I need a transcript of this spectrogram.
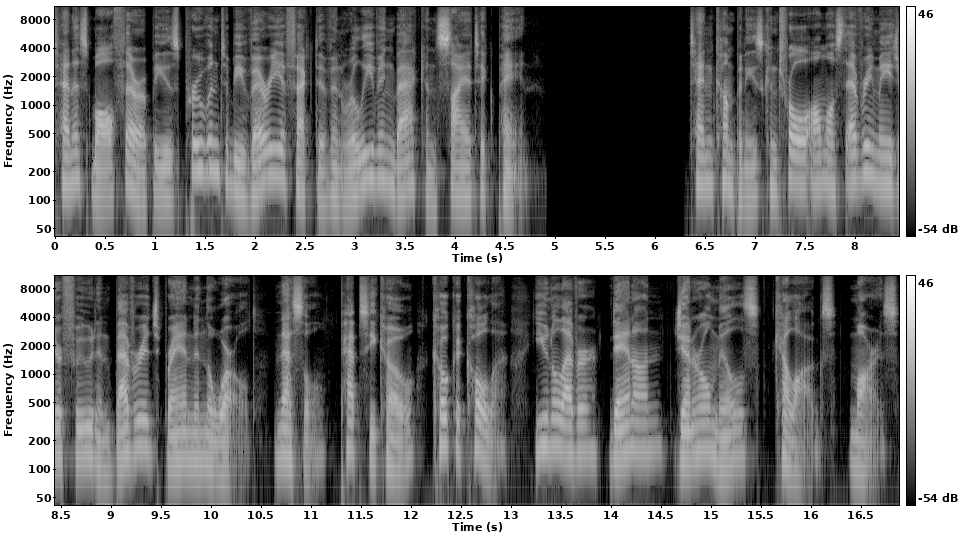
Tennis ball therapy is proven to be very effective in relieving back and sciatic pain. 10 companies control almost every major food and beverage brand in the world. Nestle, PepsiCo, Coca-Cola, Unilever, Danone, General Mills, Kellogg's, Mars,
